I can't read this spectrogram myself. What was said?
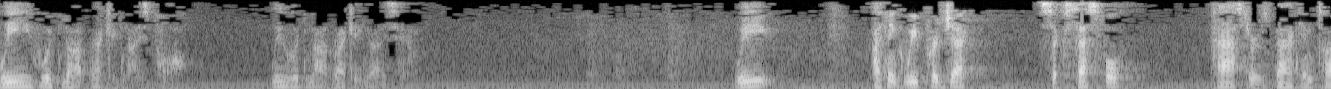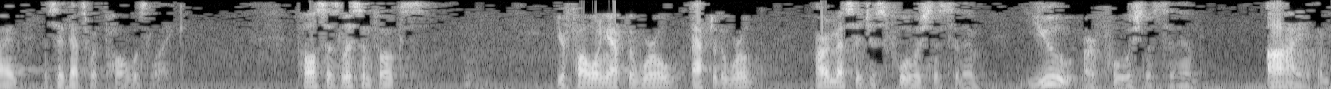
we would not recognize Paul. We would not recognize him. We, I think we project successful, pastors back in time and say that's what Paul was like. Paul says, listen, folks, you're following after the world, after the world. Our message is foolishness to them. You are foolishness to them. I am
